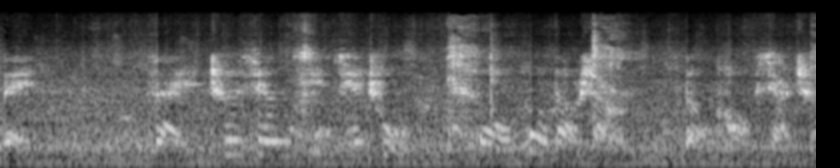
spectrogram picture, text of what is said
备，在车厢连接处或过道上等候下车。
